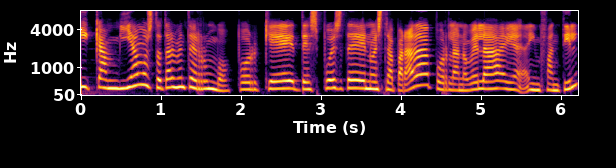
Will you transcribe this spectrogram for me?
y cambiamos totalmente de rumbo porque después de nuestra parada por la novela eh, infantil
